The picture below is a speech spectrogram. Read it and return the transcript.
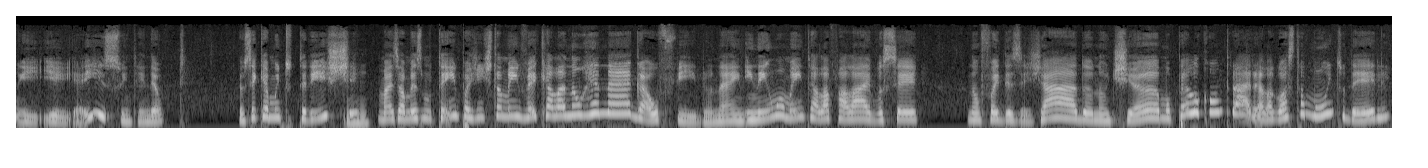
E, e é isso, entendeu? Eu sei que é muito triste, Uhum. mas ao mesmo tempo a gente também vê que ela não renega o filho, né? Em nenhum momento ela fala, ai, você não foi desejado, eu não te amo. Pelo contrário, ela gosta muito dele.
